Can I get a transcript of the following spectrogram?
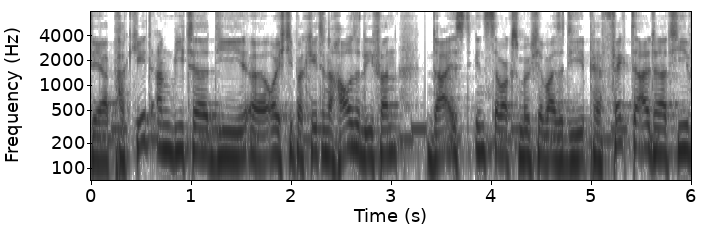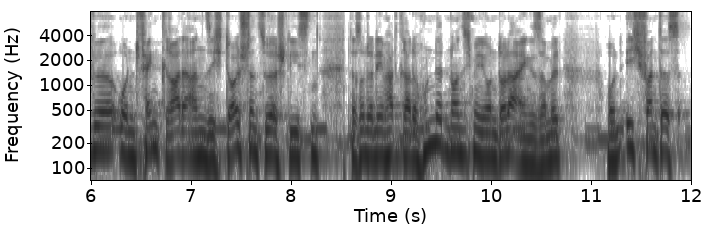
der Paketanbieter, die äh, euch die Pakete nach Hause liefern, da ist Instabox möglicherweise die perfekte Alternative und fängt gerade an, sich Deutschland zu erschließen. Das Unternehmen hat gerade 190 Millionen Dollar eingesammelt und ich fand das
